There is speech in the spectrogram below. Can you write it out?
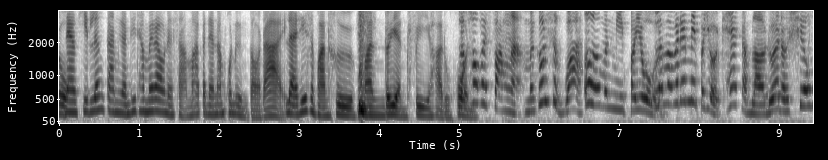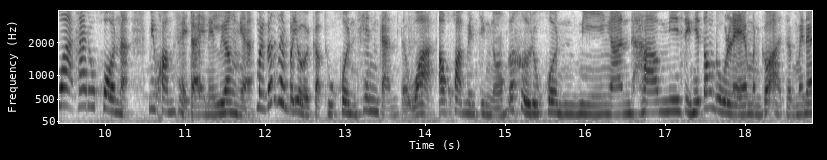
ดก แนวคิดเรื่องการเงินที่ทำให้เราเนี่ยสามารถไปแนะนำคนอื่นต่อได้ และที่สำคัญคือมันเรียนฟรีค่ะทุกคแล้วนพอไปฟังอะมันก็รู้สึกว่าเออมันมีประโยชน์แล้วมันไม่ได้มีประโยชน์แค่กับเราด้วยเราเชื่อว่าถ้าทุกคนอะมีความใส่ใจในเรื่องเนี้ยมันก็จะเป็นประโยชน์กับทุกคนเช่นกัน แต่ว่าเอาความเป็นจริงเนาะก็คือทุกคนมีงานทำมีสิ่งที่ต้องดูแล มันก็อาจจะไม่ได้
